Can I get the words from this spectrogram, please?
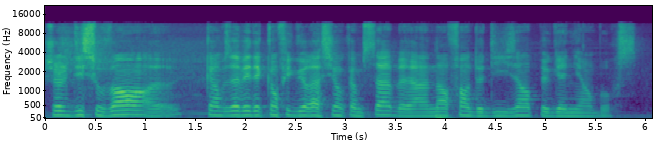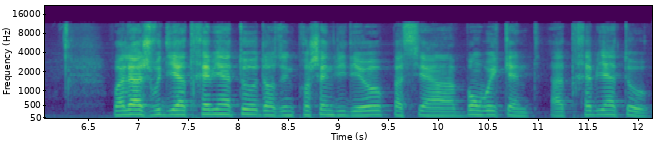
Je le dis souvent euh, quand vous avez des configurations comme ça ben un enfant de 10 ans peut gagner en bourse. Voilà je vous dis à très bientôt dans une prochaine vidéo. Passez un bon week-end. À très bientôt.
